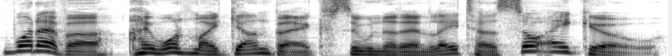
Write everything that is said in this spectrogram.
Whatever, I want my gun back sooner than later, so I go.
